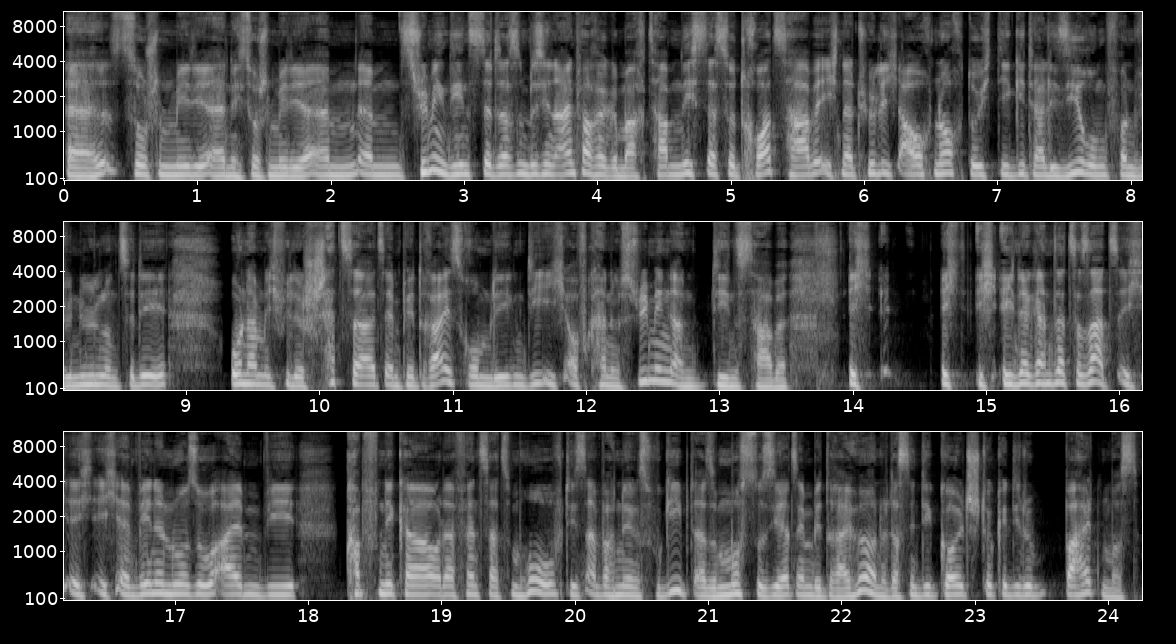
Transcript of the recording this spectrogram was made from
äh, Social Media, äh, nicht Social Media, ähm, ähm, Streaming-Dienste das ein bisschen einfacher gemacht haben. Nichtsdestotrotz habe ich natürlich auch noch durch Digitalisierung von Vinyl und CD unheimlich viele Schätze als MP3s rumliegen, die ich auf keinem Streaming-Dienst habe. Ich, ich, ich, ich, der ganz letzter Satz. Ich, ich, ich erwähne nur so Alben wie Kopfnicker oder Fenster zum Hof, die es einfach nirgendwo gibt. Also musst du sie als MP3 hören. Und das sind die Goldstücke, die du behalten musst.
